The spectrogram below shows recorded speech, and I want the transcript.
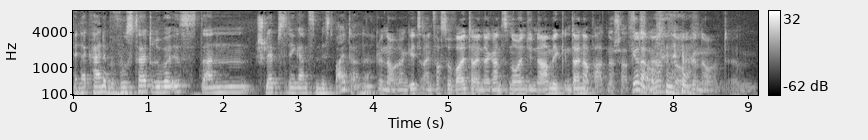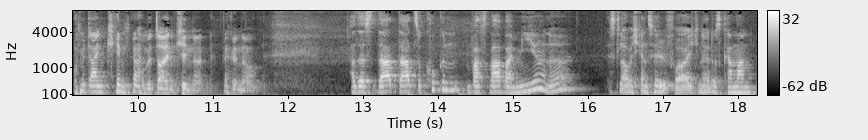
Wenn da keine Bewusstheit drüber ist, dann schleppst du den ganzen Mist weiter. Ne? Genau, dann geht es einfach so weiter in der ganz neuen Dynamik in deiner Partnerschaft. Genau. Ne? So, genau. Und, ähm, Und mit deinen Kindern. und mit deinen Kindern. Genau. Also das, da, da zu gucken, was war bei mir, ne, ist, glaube ich, ganz hilfreich. Ne? Das kann man,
